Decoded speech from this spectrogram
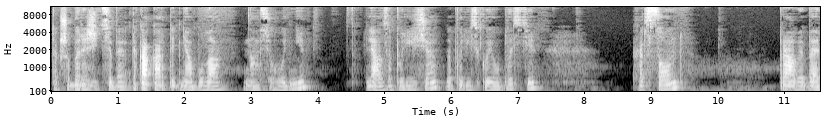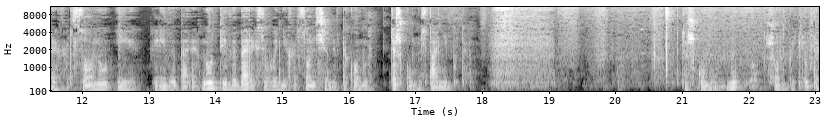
Так що бережіть себе. Така карта дня була на сьогодні для Запоріжжя, Запорізької області. Херсон, правий берег Херсону і лівий берег. Ну, от лівий берег сьогодні Херсонщини в такому тяжкому стані буде. В тяжкому. Ну, що робить люди?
